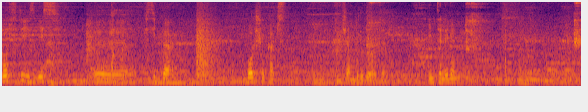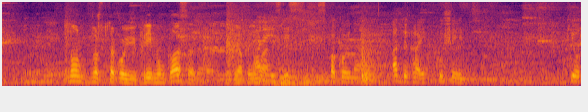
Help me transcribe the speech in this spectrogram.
гости здесь э, всегда больше качества, чем другой отель. Интеллигент. Ну, он просто такой премиум класса, я понимаю. Они здесь спокойно отдыхают, кушают, пьет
